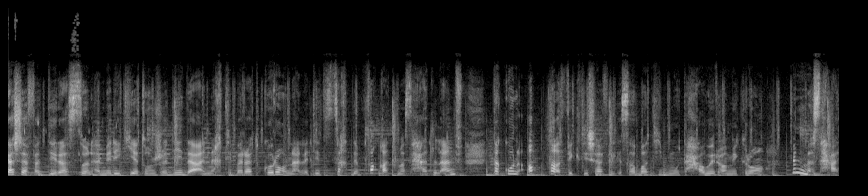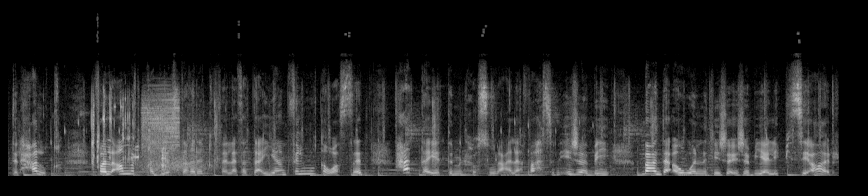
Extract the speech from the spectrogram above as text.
كشفت دراسة أمريكية جديدة أن اختبارات كورونا التي تستخدم فقط مسحات الأنف تكون أبطأ في اكتشاف الإصابات بمتحور أوميكرون من مسحات الحلق. فالأمر قد يستغرق ثلاثة أيام في المتوسط حتى يتم الحصول على فحص إيجابي بعد أول نتيجة إيجابية ل PCR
